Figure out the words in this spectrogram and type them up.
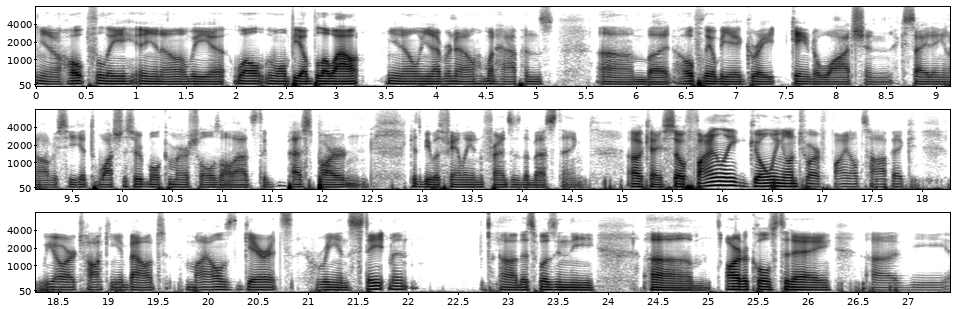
you know, hopefully, you know, we uh, well, it won't be a blowout. You know, you never know what happens. Um, but hopefully, it'll be a great game to watch and exciting. And obviously, you get to watch the Super Bowl commercials. All that's the best part, and get to be with family and friends is the best thing. Okay, so finally, going on to our final topic, we are talking about Myles Garrett's reinstatement. Uh, this was in the um, articles today, uh, the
